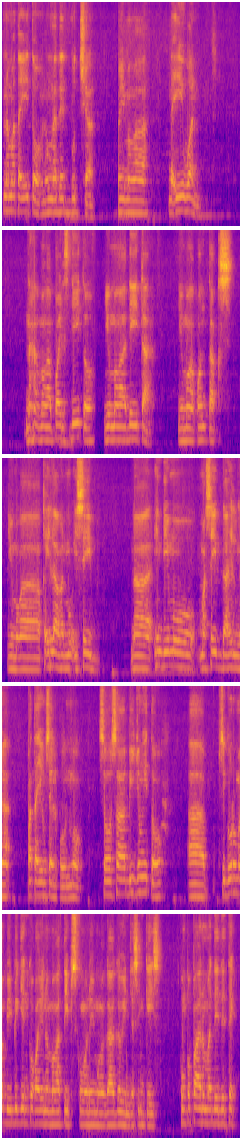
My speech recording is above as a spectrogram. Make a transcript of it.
namatay ito, nung na-deadboot siya, may mga naiwan na mga files dito, yung mga data, yung mga contacts, yung mga kailangan mong i-save na hindi mo ma-save dahil nga patay yung cellphone mo. So sa video ito, ah, siguro mabibigyan ko kayo ng mga tips kung ano yung mga gagawin just in case kung paano ma-detect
